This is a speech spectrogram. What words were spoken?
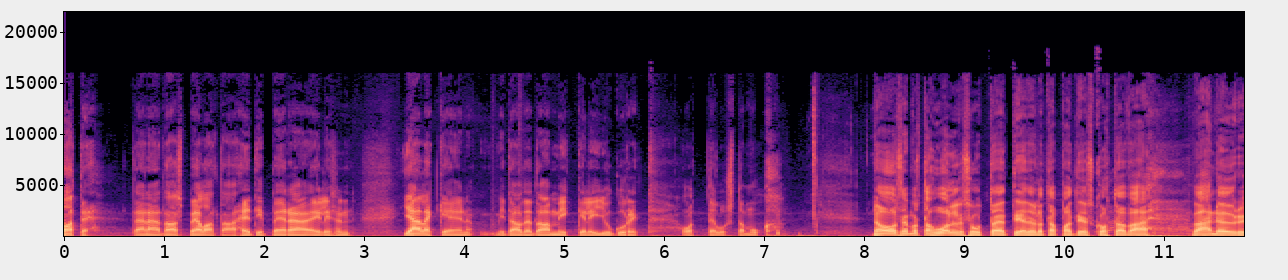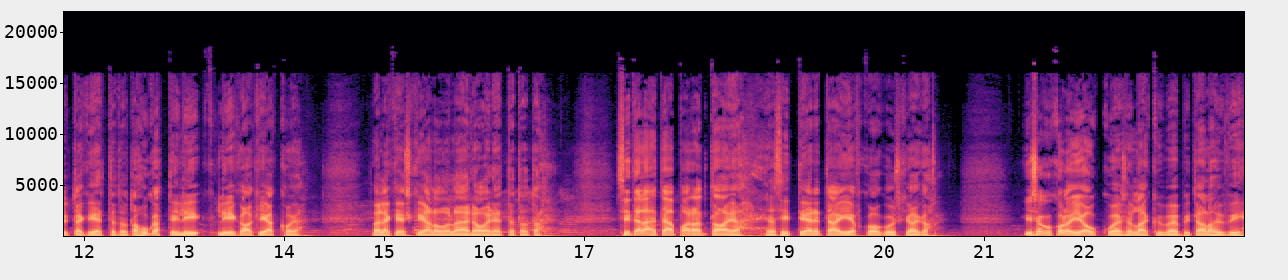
Pate. Tänään taas pelataan heti perään eilisen jälkeen. Mitä otetaan Mikkelin Jukurit ottelusta mukaan? No semmoista huolellisuutta ja tietyllä tapaa tietysti kohtaa vähän, vähän nöyryyttäkin, että tota, hukattiin li, liikaa kiekkoja välillä keskialueella ja noin, että tota, sitä lähdetään parantaa ja, ja sitten tiedetään IFK on kuitenkin aika iso kokoinen joukkue ja sellainen kyllä pitää olla hyvin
